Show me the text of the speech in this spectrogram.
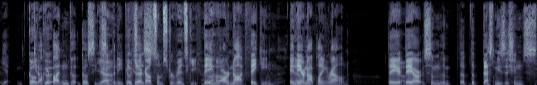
Yeah. Go Get off go, your butt and go go see the Yeah. symphony. Go check out some Stravinsky. They Uh-huh. are not faking, and they are not playing around. They No. they are some of the, the the best musicians.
